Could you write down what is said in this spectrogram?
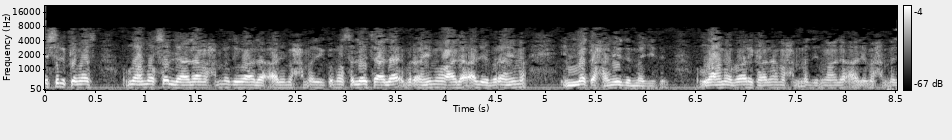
يسلك مس اللهم صل على محمد وعلى آل محمد كما صليت على إبراهيم وعلى آل إبراهيم إنك حميد مجيد. اللهم بارك على محمد وعلى آل محمد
